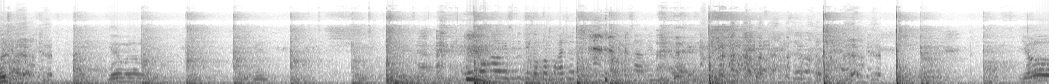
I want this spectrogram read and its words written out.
Bul- Ganyan mo lang. Ganyan. Kung kawis mo, di ka pa makashoot. Sa akin. Yo!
